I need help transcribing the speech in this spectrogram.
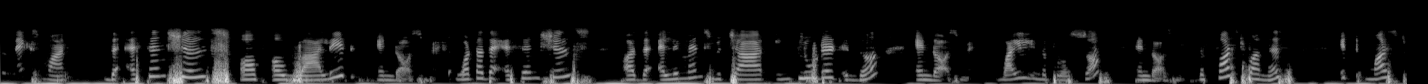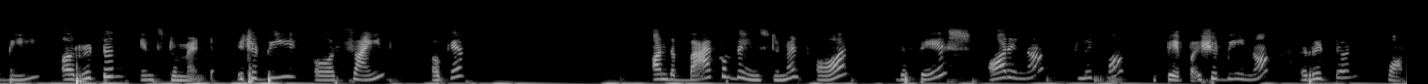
The next one, the essentials of a valid endorsement. What are the essentials or the elements which are included in the endorsement while in the process of endorsement? The first one is it must be a written instrument. It should be uh, signed, okay, on the back of the instrument or the face or in a slip of paper. It should be in a written form.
